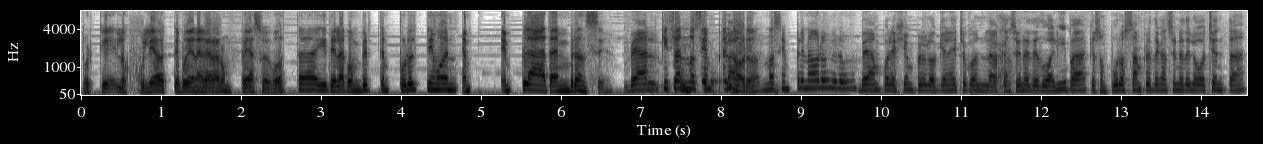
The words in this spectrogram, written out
porque los culiados te pueden agarrar un pedazo de bosta y te la convierten por último en, en, en plata, en bronce. Vean, Quizás no siempre en oro, no siempre en oro, pero Vean, por ejemplo, lo que han hecho con las canciones de Dualipa, que son puros samples de canciones de los 80.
